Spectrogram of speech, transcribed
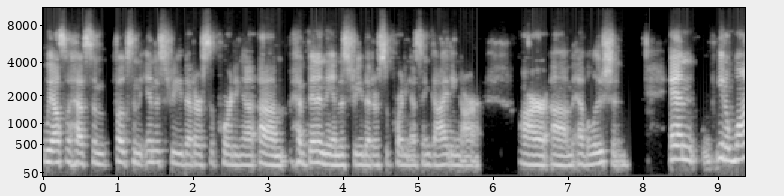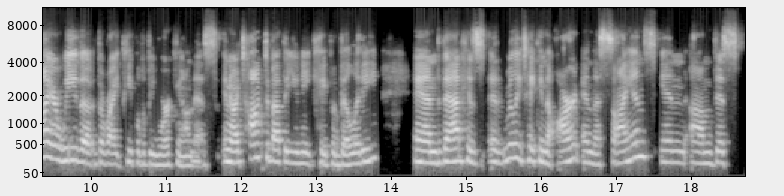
we also have some folks in the industry that are supporting, uh, um, have been in the industry that are supporting us and guiding our, our um, evolution. And, you know, why are we the, the right people to be working on this? You know, I talked about the unique capability and that has uh, really taken the art and the science in um, this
